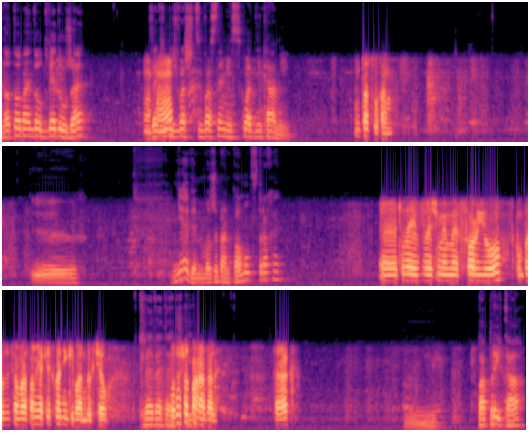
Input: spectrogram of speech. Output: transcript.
no to będą dwie duże z Mhm. jakimiś włas- własnymi składnikami. No to słucham. Yy... Nie wiem, może pan pomóc trochę? Yy, tutaj weźmiemy For You z kompozycją własną. Jakie składniki pan by chciał? Kreweteczki, już od pana zale. Tak? Mm, papryka,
